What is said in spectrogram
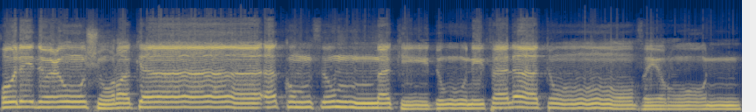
قل ادعوا شركاءكم ثم كيدون فلا تنظرون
